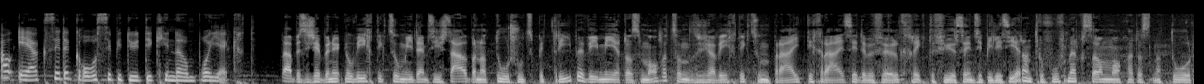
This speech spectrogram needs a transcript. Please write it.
Auch er sieht eine grosse Bedeutung hinter dem Projekt. Ich glaube, es ist eben nicht nur wichtig, um in dem sich selber Naturschutz zu betreiben, wie wir das machen, sondern es ist auch wichtig, um breite Kreise in der Bevölkerung dafür sensibilisieren und darauf aufmerksam machen, dass die Natur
